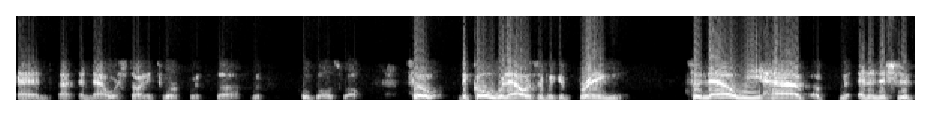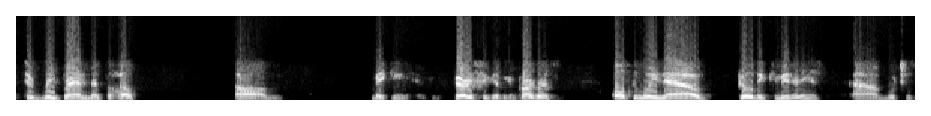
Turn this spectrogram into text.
and uh, and now we're starting to work with uh, with Google as well. So the goal now is that we could bring. So now we have a, an initiative to rebrand mental health. Um, making very significant progress. Ultimately, now building communities, um, which is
